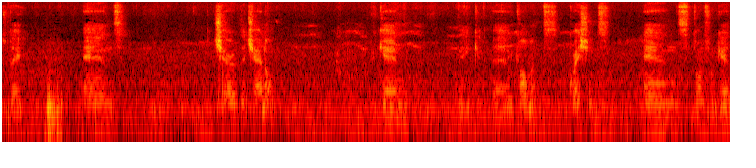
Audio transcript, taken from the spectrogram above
today. And share the channel. You can make uh, comments, questions, and don't forget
